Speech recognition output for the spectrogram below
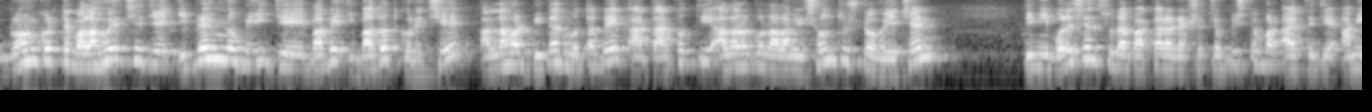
গ্রহণ করতে বলা হয়েছে যে ইব্রাহিম নবী যেভাবে ইবাদত করেছে, আল্লাহর বিধান মোতাবেক আর তার প্রতি আল্লাহ রবুল আলমী সন্তুষ্ট হয়েছেন, তিনি বলেছেন সুরা বাকারার একশো চব্বিশ নম্বর আয়তে যে, আমি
